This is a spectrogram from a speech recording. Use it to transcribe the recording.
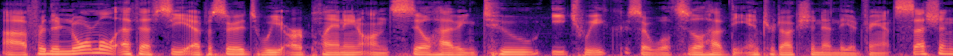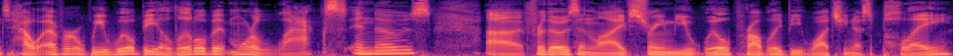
Uh, for the normal FFC episodes, we are planning on still having two each week, so we'll still have the introduction and the advanced sessions. However, we will be a little bit more lax in those. Uh, for those in live stream, you will probably be watching us play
